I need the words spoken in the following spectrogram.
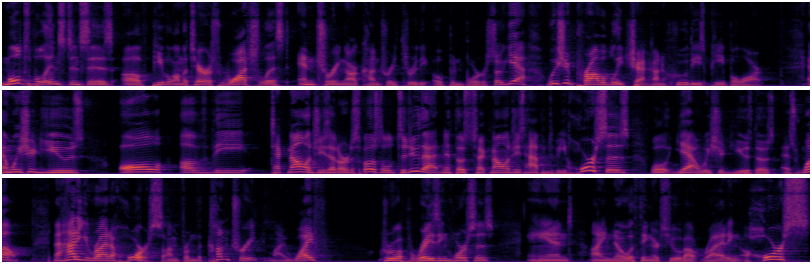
multiple instances of people on the terrorist watch list entering our country through the open border. So, yeah, we should probably check on who these people are. And we should use all of the technologies at our disposal to do that. And if those technologies happen to be horses, well, yeah, we should use those as well. Now, how do you ride a horse? I'm from the country. My wife grew up raising horses, and I know a thing or two about riding a horse.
